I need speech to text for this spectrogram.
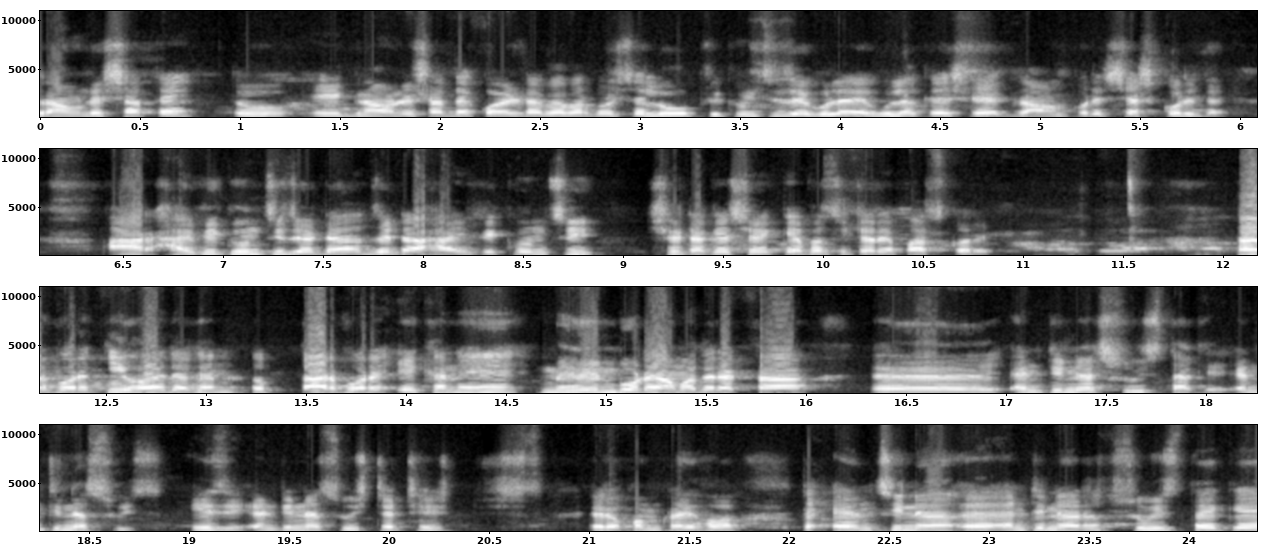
গ্রাউন্ডের সাথে, তো এই গ্রাউন্ডের সাথে কয়েলটা ব্যবহার করছে লো ফ্রিকুয়েন্সি যেগুলো, এগুলাকে সে গ্রাউন্ড করে শেষ করে দেয়। আর হাই ফ্রিকুয়েন্সি যেটা যেটা হাই ফ্রিকুয়েন্সি সেটাকে সে ক্যাপাসিটারে পাস করে। তারপরে কি হয় দেখেন তারপরে এখানে মেইন বোর্ডে আমাদের একটা অ্যান্টিনার সুইচ থাকে অ্যান্টিনার সুইচ এই যে অ্যান্টিনার সুইচটা এরকমটাই হয় তো অ্যান্টিনা অ্যান্টিনার সুইচ থেকে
